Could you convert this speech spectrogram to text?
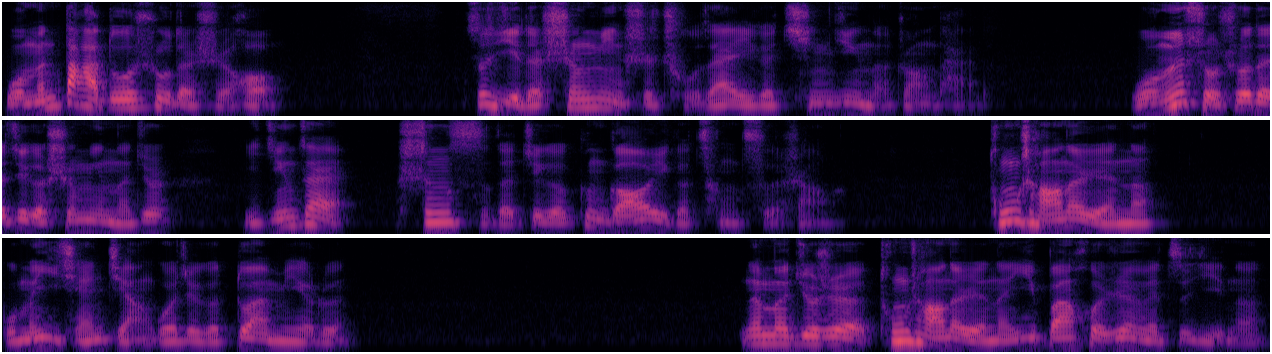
我们大多数的时候，自己的生命是处在一个清净的状态的。我们所说的这个生命呢，就是已经在生死的这个更高一个层次上了。通常的人呢，我们以前讲过这个断灭论。那么就是通常的人呢，一般会认为自己呢，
